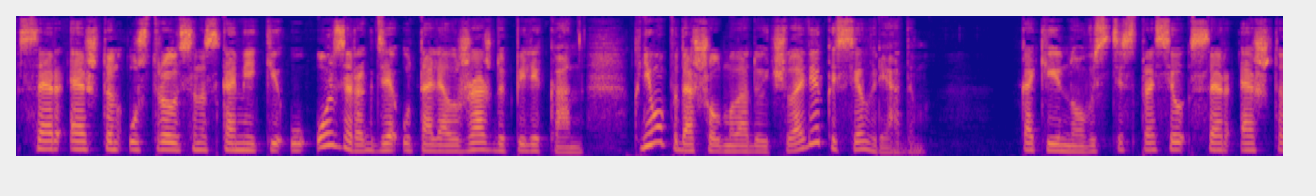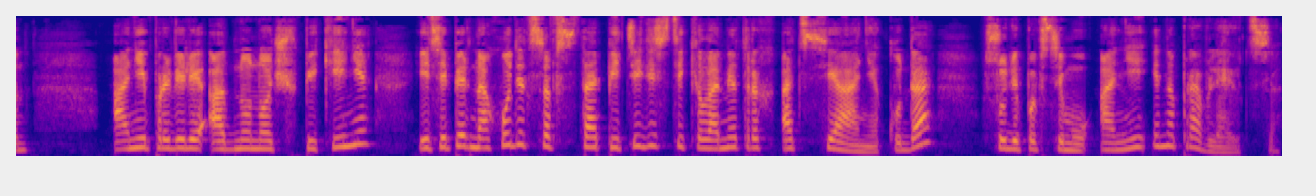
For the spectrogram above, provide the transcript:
Сэр Эштон устроился на скамейке у озера, где утолял жажду пеликан. К нему подошел молодой человек и сел рядом. «Какие новости?» — спросил сэр Эштон. Они провели одну ночь в Пекине и теперь находятся в 150 километрах от Сианя, куда, судя по всему, они и направляются.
